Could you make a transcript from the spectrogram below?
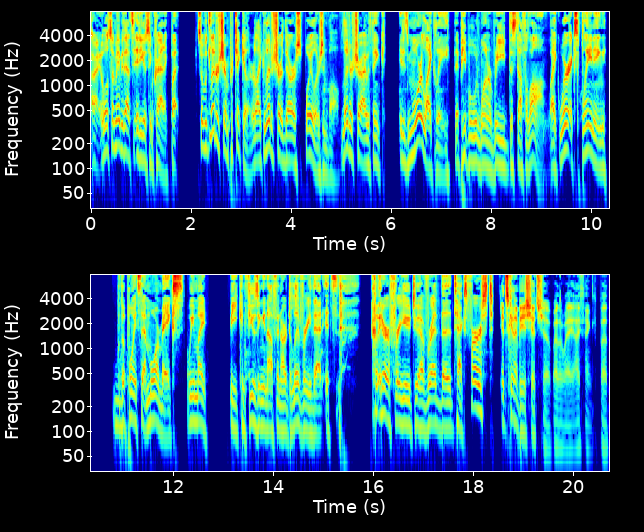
All right. Well, so maybe that's idiosyncratic, but so with literature in particular, like literature, there are spoilers involved. Literature, I would think it is more likely that people would want to read the stuff along. Like we're explaining the points that Moore makes. We might be confusing enough in our delivery that it's clearer for you to have read the text first. It's going to be a shit show, by the way, I think, but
